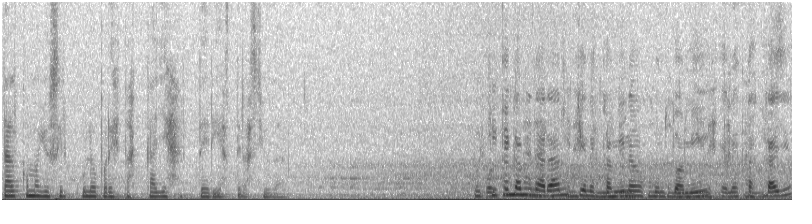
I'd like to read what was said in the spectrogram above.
tal como yo circulo por estas calles arterias de la ciudad. ¿Por qué, caminarán quienes, caminan junto a mí en estas, calles?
